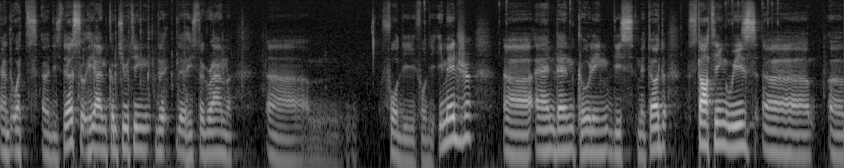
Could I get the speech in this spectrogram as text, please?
at what uh, this does. So here I'm computing the, the histogram um, for, the, for the image. Uh, and then calling this method, starting with uh, a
